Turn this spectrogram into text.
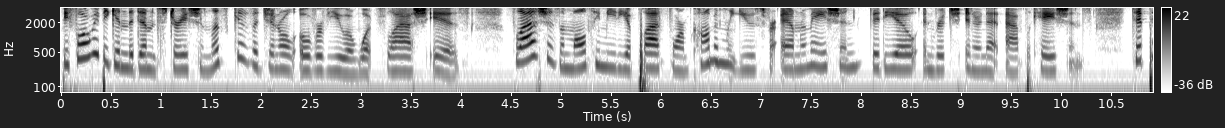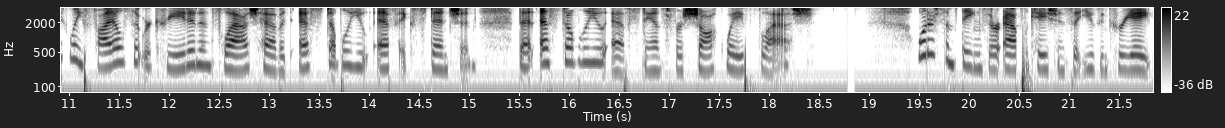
Before we begin the demonstration, let's give a general overview on what Flash is. Flash is a multimedia platform commonly used for animation, video, and rich internet applications. Typically, files that were created in Flash have an SWF extension. That SWF stands for Shockwave Flash. What are some things or applications that you can create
